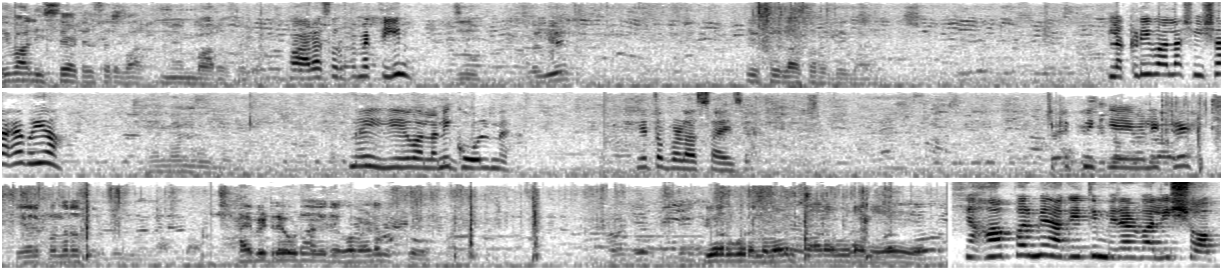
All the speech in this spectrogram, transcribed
ये वाली सेट है सर मैम बारह सौ। बारह सौ रुपये में तीन? जी। और ये ये सोलह सौ रुपये का है। लकड़ी वाला शीशा है भैया? ये मैम गोल है। नहीं ये वाला नहीं गोल में। ये तो बड़ा साइज़ है। कितने की है ये वाली ट्रे यार पंद्रह सौ रुपये हाईवे ट्रे उठा के देखो मैडम इसको। प्योर वुडन है मैडम सारा वुडन ही है यहाँ पर मैं आ गई थी मिरर वाली शॉप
